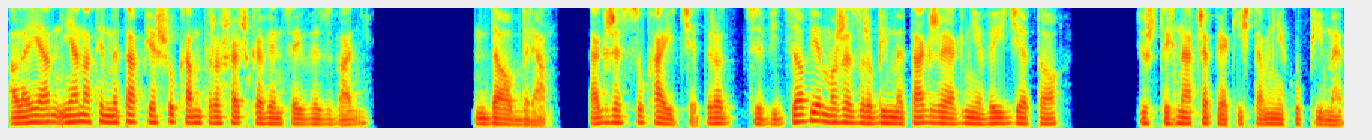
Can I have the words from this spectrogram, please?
ale ja, ja na tym etapie szukam troszeczkę więcej wyzwań. Dobra. Także słuchajcie, drodzy widzowie, może zrobimy tak, że jak nie wyjdzie, to już tych naczep jakiś tam nie kupimy.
